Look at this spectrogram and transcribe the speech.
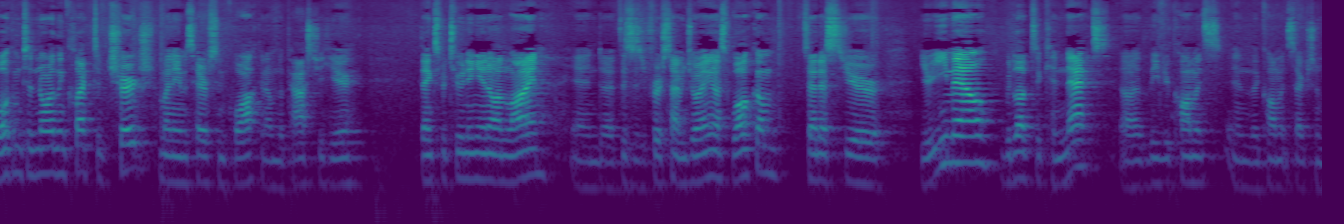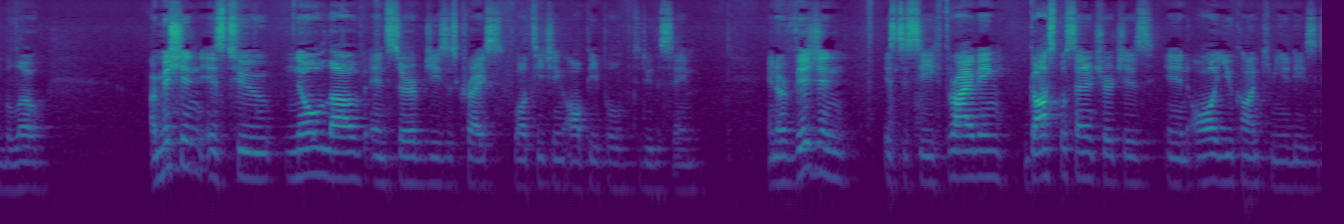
Welcome to Northern Collective Church. My name is Harrison Kwok, and I'm the pastor here. Thanks for tuning in online. And uh, if this is your first time joining us, welcome. Send us your, your email. We'd love to connect. Uh, leave your comments in the comment section below. Our mission is to know, love, and serve Jesus Christ while teaching all people to do the same. And our vision is to see thriving, gospel centered churches in all Yukon communities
